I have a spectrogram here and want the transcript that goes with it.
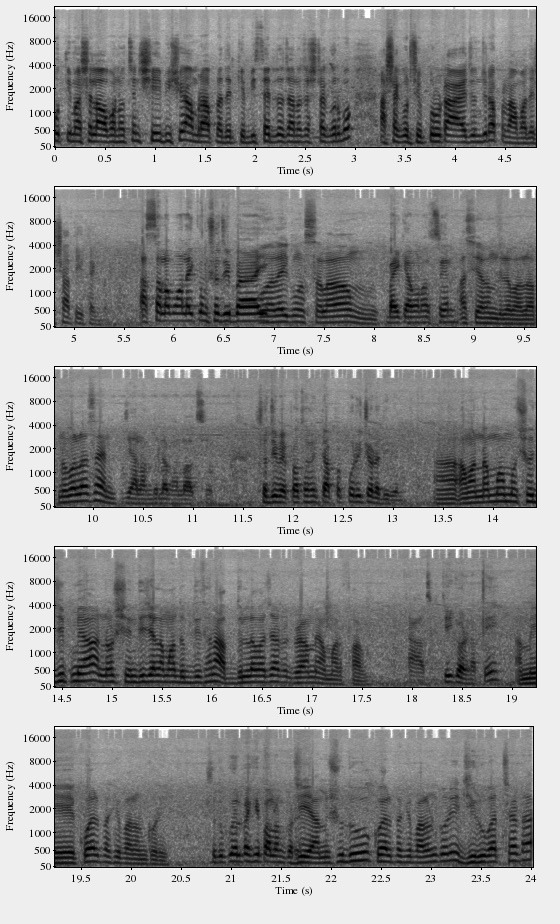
প্রতি মাসে লাভবান হচ্ছেন সেই বিষয়ে আমরা আপনাদেরকে বিস্তারিত জানার চেষ্টা করব। আশা করছি পুরোটা আয়োজন জুড়ে আপনারা আমাদের সাথেই থাকবেন। আসসালামু আলাইকুম সজীব ভাই। ওয়ালাইকুম আসসালাম। ভাই কেমন আছেন? আছি আলহামদুলিল্লাহ ভালো। আপনি ভালো আছেন? জি আলহামদুলিল্লাহ ভালো আছি। সজীব ভাই প্রথমে একটু আপনার পরিচয়টা দিবেন। আমার নাম মোহাম্মদ সজীব মিয়া নরসিংদী জেলা মাধবদী থানা আবদুল্লাহ বাজার গ্রামে আমার ফার্ম আচ্ছা কি করেন আপনি? আমি কোয়েল পাখি পালন করি। শুধু কোয়েল পাখি পালন করি জি আমি শুধু কোয়েল পাখি পালন করি জিরু বাচ্চাটা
